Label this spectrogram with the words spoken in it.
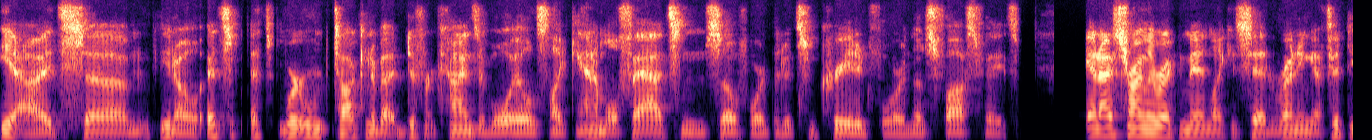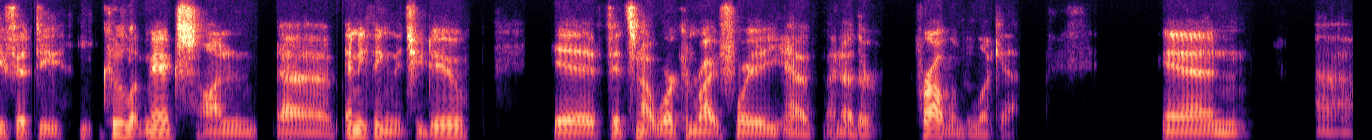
yeah, it's um, you know, it's it's we're talking about different kinds of oils like animal fats and so forth that it's created for and those phosphates. And I strongly recommend, like you said, running a 50-50 coolant mix on uh, anything that you do. If it's not working right for you, you have another problem to look at. And uh,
